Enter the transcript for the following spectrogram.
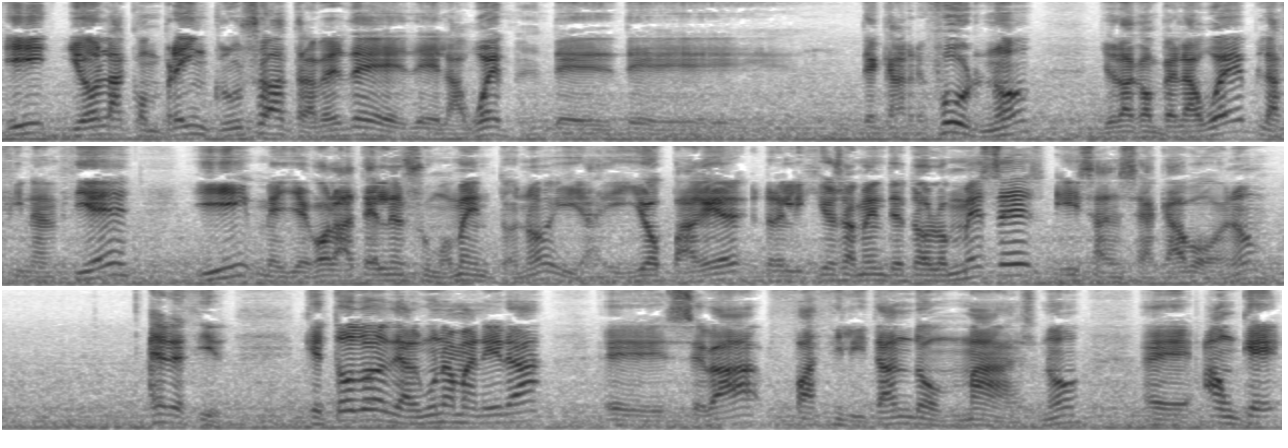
y yo la compré incluso a través de, la web de, Carrefour, ¿no? Yo la compré en la web, la financié y me llegó la tele en su momento, ¿no? Y ahí yo pagué religiosamente todos los meses y se acabó, ¿no? Es decir, que todo de alguna manera eh, se va facilitando más, ¿no? Eh, aunque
